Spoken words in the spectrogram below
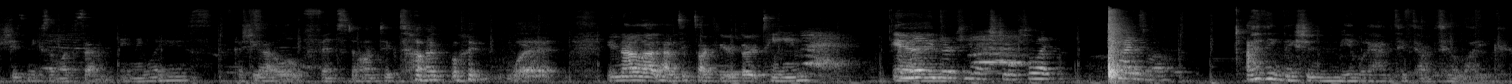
she sneaks and looks at them anyways. Cause she got a little fenced on TikTok. like what? You're not allowed to have a TikTok till you're 13. I'm gonna be 13 next year, so like, might as well. I think they shouldn't be able to have a TikTok till like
